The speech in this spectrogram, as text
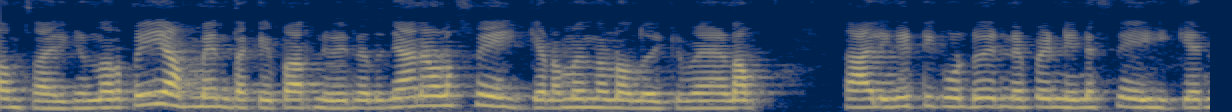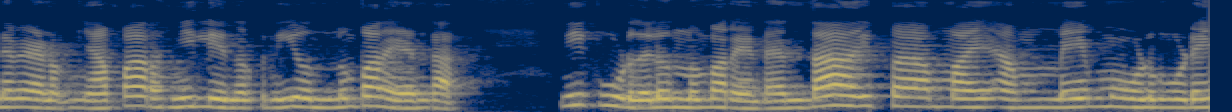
സംസാരിക്കണം എന്ന് പറഞ്ഞപ്പോൾ ഈ അമ്മ എന്തൊക്കെ പറഞ്ഞു വരുന്നത്? ഞാൻ അവളെ സ്നേഹിക്കണം എന്നാണോ നോക്കി വേണം. താലി കെട്ടിക്കൊണ്ട് വരുന്ന പെണ്ണിനെ സ്നേഹിക്കുക തന്നെ വേണം. ഞാൻ പറഞ്ഞില്ലേ എന്ന് പറഞ്ഞപ്പോൾ നീ ഒന്നും പറയണ്ട. നീ കൂടുതലൊന്നും പറയണ്ട. എന്താ ഇപ്പം അമ്മ അമ്മയും മോളും കൂടെ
